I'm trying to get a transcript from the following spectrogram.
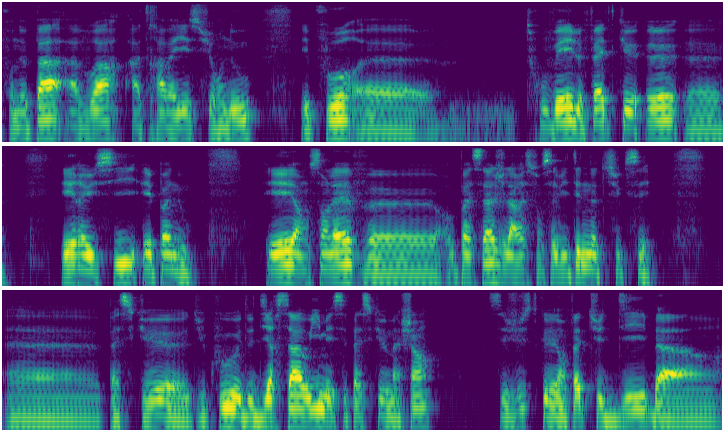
pour ne pas avoir à travailler sur nous et pour trouver le fait que eux aient réussi et pas nous et on s'enlève euh, au passage la responsabilité de notre succès. Euh, parce que euh, du coup, de dire ça, oui, mais c'est parce que machin, c'est juste que en fait, tu te dis, bah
